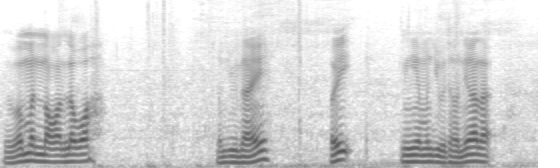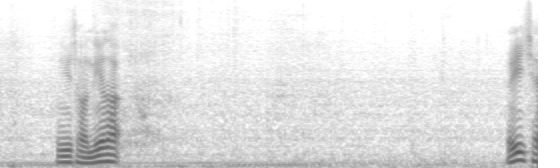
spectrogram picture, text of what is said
หรือว่ามันนอนแล้ววะ มันอยู่ไหน เฮ้ย นี่มันอยู่แถวเนี้ยละ มันอยู่แถวนี้ละ เฮ้ย ใช้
